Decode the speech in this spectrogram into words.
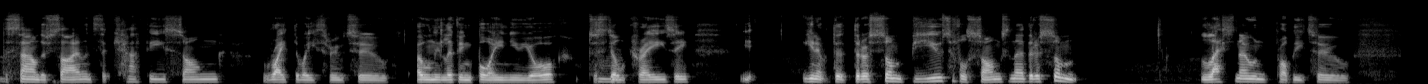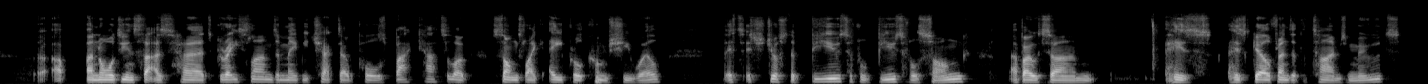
the sound of silence to Kathy's song, right the way through to Only Living Boy in New York to Mm. Still Crazy. You, you know, th- there are some beautiful songs in there. There are some less known, probably to a, an audience that has heard Graceland and maybe checked out Paul's back catalogue. Songs like April Come She Will. It's it's just a beautiful, beautiful song about um, his his girlfriend at the time's moods,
